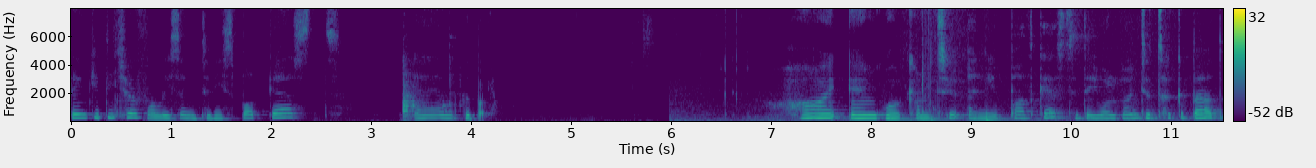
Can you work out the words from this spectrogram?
Thank you, teacher, for listening to this podcast, and goodbye. Hi, and welcome to a new podcast. Today, we're going to talk about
